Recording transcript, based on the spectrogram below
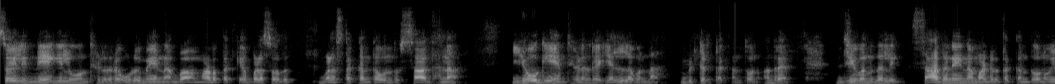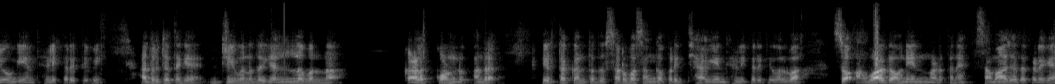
ಸೊ ಇಲ್ಲಿ ನೇಗಿಲು ಅಂತ ಹೇಳಿದ್ರೆ ಉಳುಮೆಯನ್ನ ಬ, ಮಾಡೋದಕ್ಕೆ ಬಳಸೋದಕ್ಕೆ ಬಳಸ್ತಕ್ಕಂಥ ಒಂದು ಸಾಧನ. ಯೋಗಿ ಅಂತ ಹೇಳಿದ್ರೆ ಎಲ್ಲವನ್ನ ಬಿಟ್ಟಿರ್ತಕ್ಕಂಥವನು. ಅಂದ್ರೆ ಜೀವನದಲ್ಲಿ ಸಾಧನೆಯನ್ನ ಮಾಡಿರ್ತಕ್ಕಂಥವನು ಯೋಗಿ ಅಂತ ಹೇಳಿ ಕರಿತೀವಿ. ಅದ್ರ ಜೊತೆಗೆ ಜೀವನದ ಎಲ್ಲವನ್ನ ಕಳ್ಕೊಂಡು, ಅಂದ್ರೆ ಇರ್ತಕ್ಕಂಥದ್ದು ಸರ್ವಸಂಗ ಪರಿತ್ಯಾಗಿ ಅಂತ ಹೇಳಿ ಕರಿತೀವಲ್ವಾ? ಸೊ ಅವಾಗ ಅವನ್ ಏನ್ ಮಾಡ್ತಾನೆ? ಸಮಾಜದ ಕಡೆಗೆ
